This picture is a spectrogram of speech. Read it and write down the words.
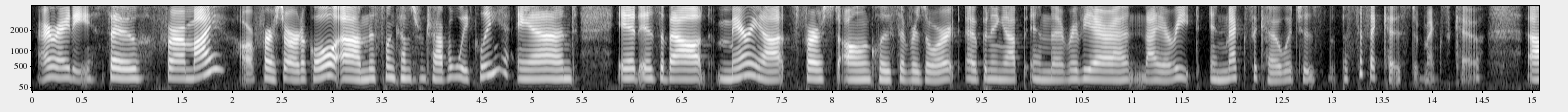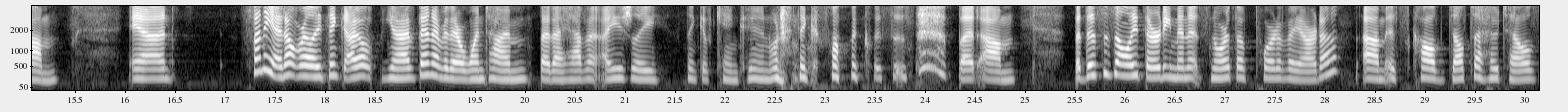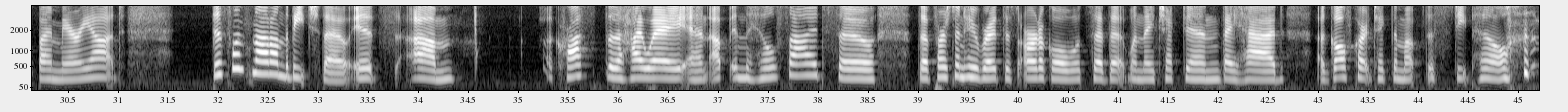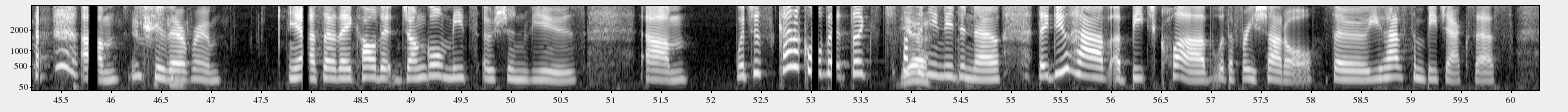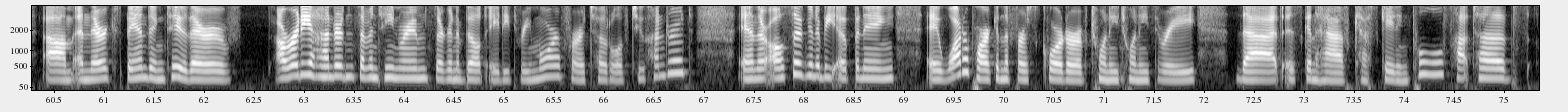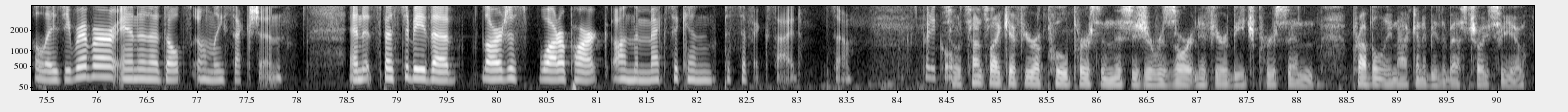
Alrighty. So for my first article, um, this one comes from Travel Weekly, and it is about Marriott's first all-inclusive resort opening up in the Riviera Nayarit in Mexico, which is the Pacific coast of Mexico. Um, and it's funny. I don't really think I, you know, I've been over there one time, but I haven't. I usually think of Cancun when I think of all-inclusives, but um, but this is only 30 minutes north of Puerto Vallarta. Um, it's called Delta Hotels by Marriott. This one's not on the beach though. It's um, across the highway and up in the hillside. So the person who wrote this article said that when they checked in, they had a golf cart take them up this steep hill um, to their room. Yeah, so they called it Jungle Meets Ocean Views. Um, which is kind of cool, but like just something yeah. you need to know. They do have a beach club with a free shuttle, so you have some beach access, um, and they're expanding too. They're already 117 rooms. They're going to build 83 more for a total of 200. And they're also going to be opening a water park in the first quarter of 2023 that is going to have cascading pools, hot tubs, a lazy river, and an adults only section. And it's supposed to be the largest water park on the Mexican Pacific side. So it's pretty cool. So it sounds like if you're a pool person, this is your resort, and if you're a beach person, probably not going to be the best choice for you.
